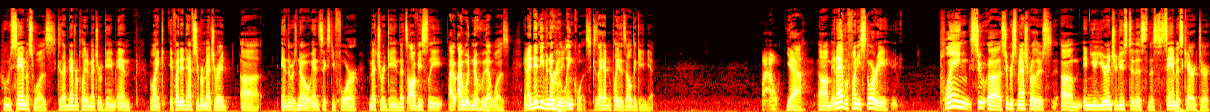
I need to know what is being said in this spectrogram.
who Samus was because I'd never played a Metroid game, and like if I didn't have Super Metroid, uh, and there was no N64 Metroid game, that's obviously I, I would know who that was. And I didn't even know right. who Link was because I hadn't played a Zelda game yet. Wow. Yeah. Um, and I have a funny story. Playing Su- uh, Super Smash Brothers, um, and you, you're introduced to this this Samus character.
